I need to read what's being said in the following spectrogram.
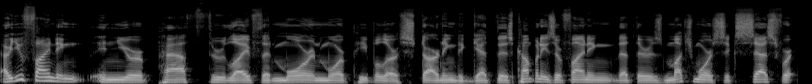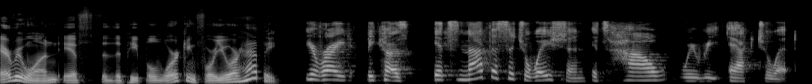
Are you finding in your path through life that more and more people are starting to get this? Companies are finding that there's much more success for everyone if the people working for you are happy. You're right, because it's not the situation, it's how we react to it.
